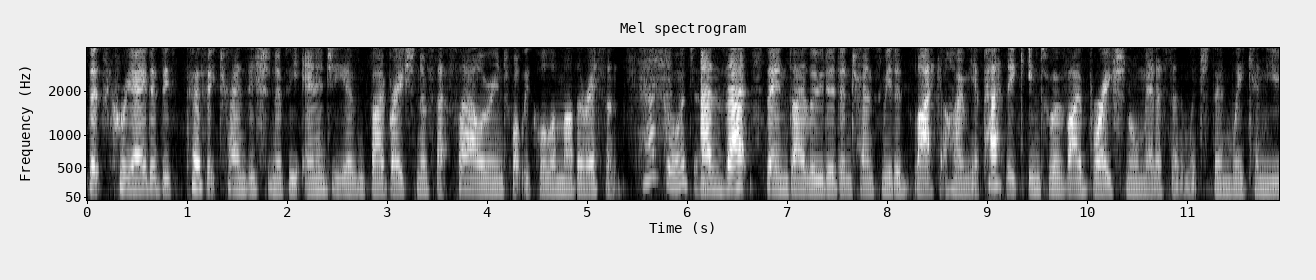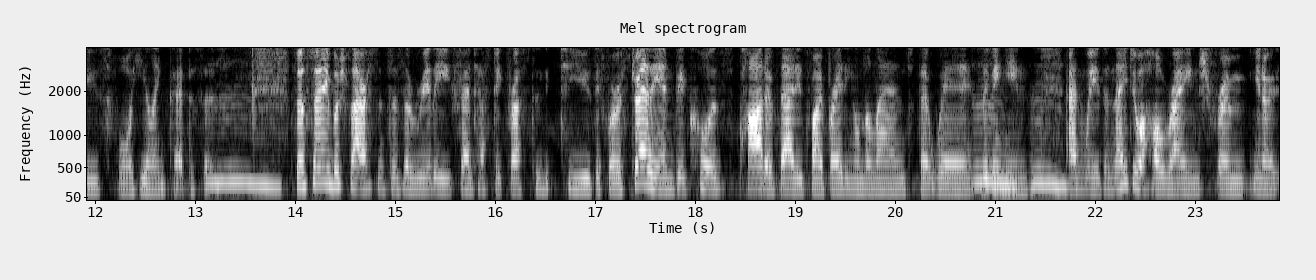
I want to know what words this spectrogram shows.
that's created this perfect transition of the energy and vibration of that flower into what we call a mother essence. How gorgeous. And that's then diluted and transmitted like a homeopathic into a vibrational medicine, which then we can use for healing purposes. Mm. So Australian bush flower essences are really fantastic for us to, to use if we're Australian because part of that is vibrating on the land that we're mm. living in mm. and with. And they do a whole range from, you know,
